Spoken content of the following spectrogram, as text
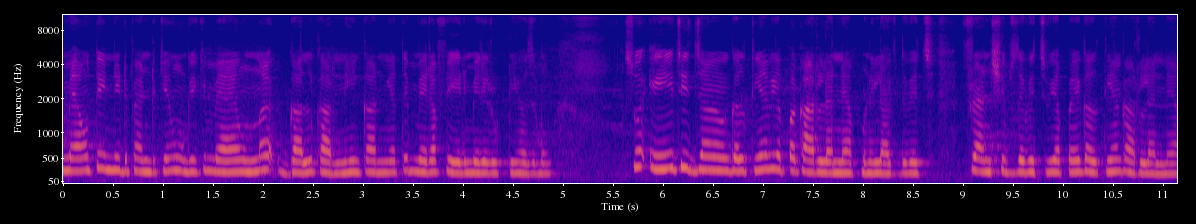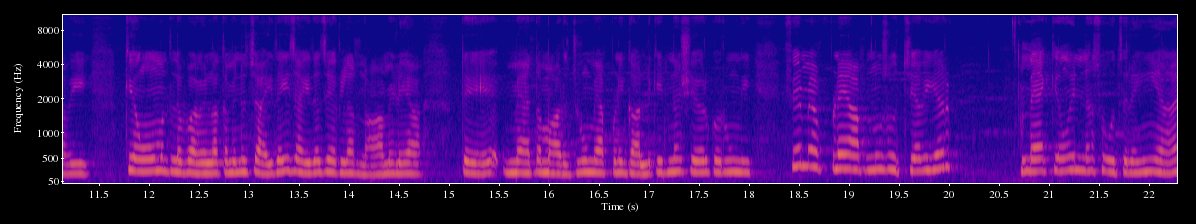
ਮੈਂ ਉਹ 'ਤੇ ਇੰਨੀ ਡਿਪੈਂਡ ਕਿਉਂ ਹੋ ਗਈ ਕਿ ਮੈਂ ਉਹਨਾਂ ਨਾਲ ਗੱਲ ਕਰਨੀ ਹੀ ਕਰਨੀ ਆ ਅਤੇ ਮੇਰਾ ਫਿਰ ਮੇਰੀ ਰੋਟੀ ਹਜ਼ਮ ਹੋਊ। ਸੋ ਇਹ ਚੀਜ਼ਾਂ, ਗਲਤੀਆਂ ਵੀ ਆਪਾਂ ਕਰ ਲੈਂਦੇ ਹਾਂ ਆਪਣੀ ਲਾਈਫ ਦੇ ਵਿੱਚ। ਫਰੈਂਡਸ਼ਿਪਸ ਦੇ ਵਿੱਚ ਵੀ ਆਪਾਂ ਇਹ ਗਲਤੀਆਂ ਕਰ ਲੈਂਦੇ ਹਾਂ ਵੀ ਕਿਉਂ ਮਤਲਬ ਅਗਲਾ ਤਾਂ ਮੈਨੂੰ ਚਾਹੀਦਾ ਹੀ ਚਾਹੀਦਾ ਜੇ ਅਗਲਾ ਨਾ ਮਿਲਿਆ ਤੇ ਮੈਂ ਤਾਂ ਮਰ ਜੂ, ਮੈਂ ਆਪਣੀ ਗੱਲ ਕਿਹਦੇ ਨਾਲ ਸ਼ੇਅਰ ਕਰੂੰਗੀ। ਫਿਰ ਮੈਂ ਆਪਣੇ ਆਪ ਨੂੰ ਸੋਚਿਆ ਵੀ ਯਾਰ ਮੈਂ ਕਿਉਂ ਇੰਨਾ ਸੋਚ ਰਹੀ ਹਾਂ?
